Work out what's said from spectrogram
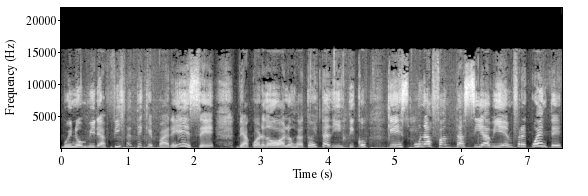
Bueno, mira, fíjate que parece, de acuerdo a los datos estadísticos, que es una fantasía bien frecuente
